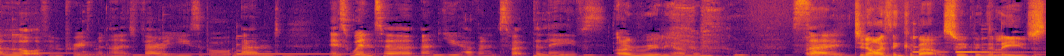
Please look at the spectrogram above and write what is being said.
a lot of improvement and it's very usable and it's winter and you haven't swept the leaves. I really haven't. So Do you know? I think about sweeping the leaves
